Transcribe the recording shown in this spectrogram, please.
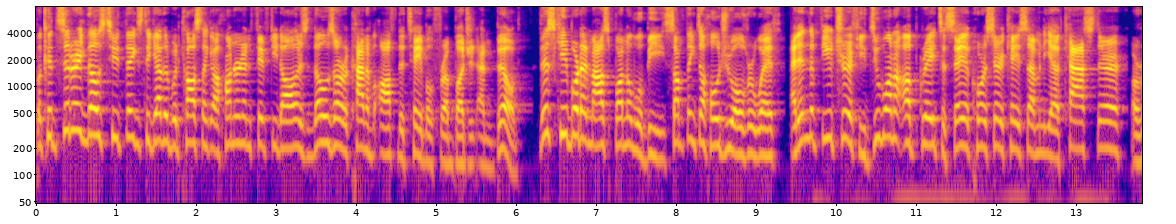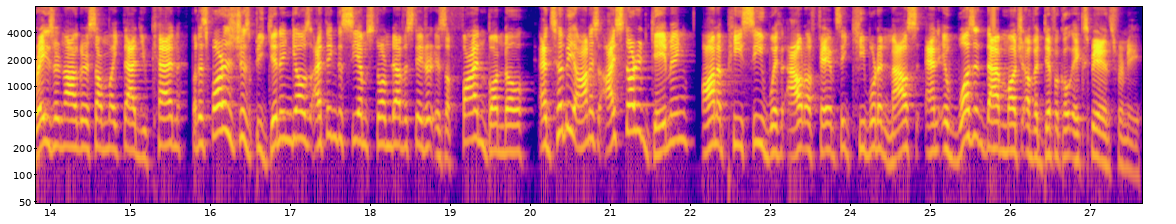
But considering those two things together would cost like $150, those are kind of off the table for a budget and build. This keyboard and mouse bundle will be something to hold you over with, and in the future, if you do want to upgrade to say a Corsair K70, a Castor, a Razer Naga or something like that, you can. But as far as just beginning goes, I think the CM Storm Devastator is a fine bundle, and to be honest, I started gaming on a PC without a fancy keyboard and mouse, and it wasn't that much of a difficult experience for me.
